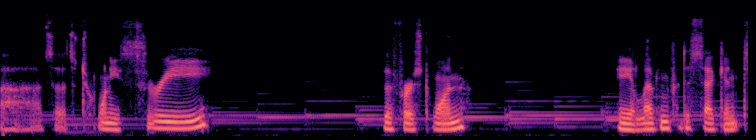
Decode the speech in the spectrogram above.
Uh, so that's a 23. The first one. a 11 for the second,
